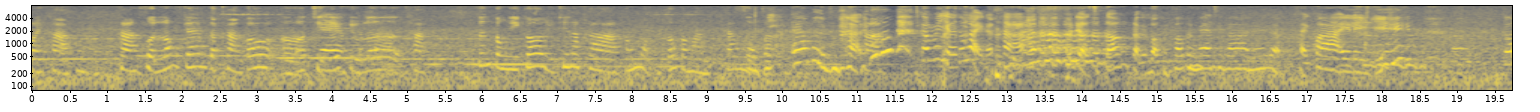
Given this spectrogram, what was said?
อยค่ะ ค่ะ ส่วนร่องแก้มกับคางก็เอ่อฉีดด้วยฟิลเลอร์ค่ะ ซึ่งตรงนี้ก็อยู่ที่ราคาทั้งหมดก็ประมาณ9ส่วน0ที่บาทเก้าหมื่นบาทค่ะก็ไม่เยอะเท่าไหร่นะคะก็เดี๋ยวจะต้องกลับไปบอกคุณพ่อคุณแม่ที่บ้านให้แบบขายควายอะไรอย่างงี้ก็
